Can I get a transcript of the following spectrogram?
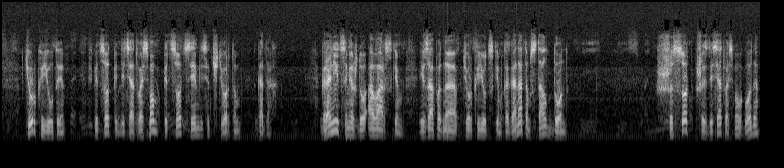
— тюрк-юты в 558-574 годах. Границей между аварским и западно-тюрк-ютским каганатом стал Дон – 668 года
